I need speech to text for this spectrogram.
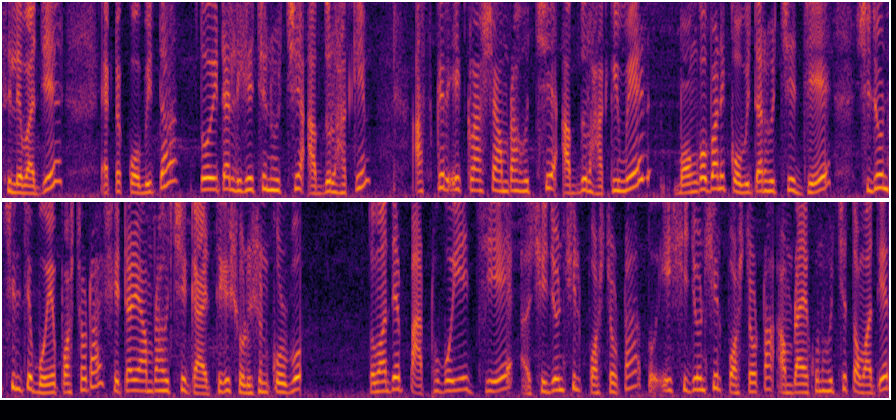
সিলেবাসে একটা কবিতা। তো এটা লিখেছেন হচ্ছে আব্দুল হাকিম। আজকের এই ক্লাসে আমরা হচ্ছে আব্দুল হাকিমের বঙ্গবাণী কবিতার হচ্ছে যে সৃজনশীল যে বইয়ের প্রশ্নটা সেটাই আমরা হচ্ছে গাইড থেকে সলিউশন করব। তোমাদের পাঠ্য বইয়ে যে সৃজনশীল প্রশ্নটা, তো এই সৃজনশীল প্রশ্নটা আমরা এখন হচ্ছে তোমাদের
